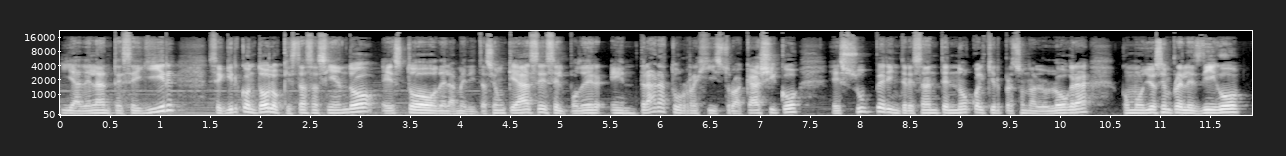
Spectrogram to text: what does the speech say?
y adelante, seguir, seguir con todo lo que estás haciendo. Esto de la meditación que haces, el poder entrar a tu registro akáshico, es súper interesante, no cualquier persona lo logra. Como yo siempre les digo,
